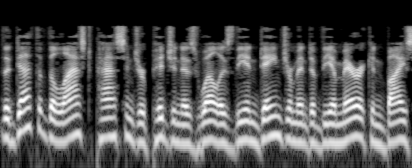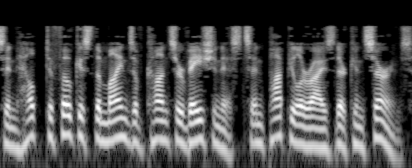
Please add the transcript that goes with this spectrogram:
The death of the last passenger pigeon as well as the endangerment of the American bison helped to focus the minds of conservationists and popularize their concerns.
